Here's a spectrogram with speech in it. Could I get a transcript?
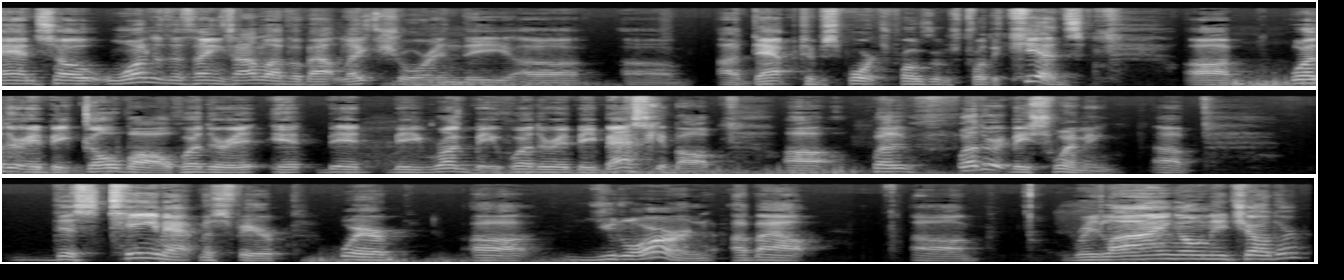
and so, one of the things I love about Lakeshore in the uh, uh, adaptive sports programs for the kids, uh, whether it be goalball, whether it, it, it, be rugby, whether it be basketball, uh, whether, whether it be swimming, uh, this team atmosphere where uh, you learn about relying on each other,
